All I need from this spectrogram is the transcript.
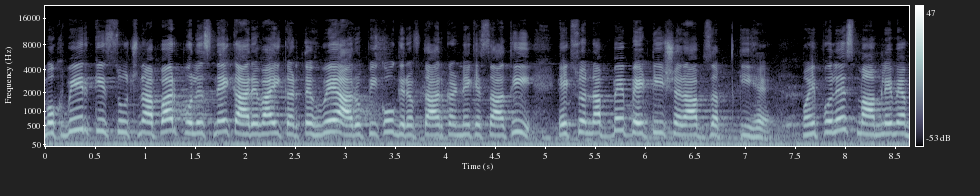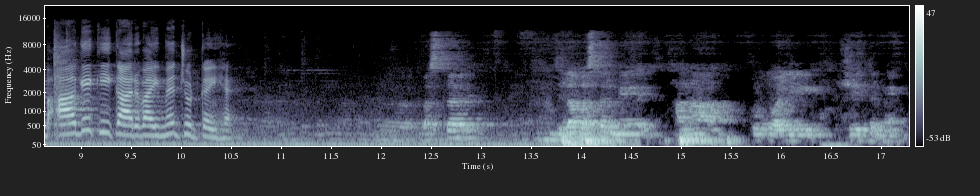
मुखबिर की सूचना पर पुलिस ने कार्रवाई करते हुए आरोपी को गिरफ़्तार करने के साथ ही 190 पेटी शराब जब्त की है। वहीं पुलिस मामले में अब आगे की कार्रवाई में जुट गई है। बस्तर जिला बस्तर में थाना कोतवाली क्षेत्र में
